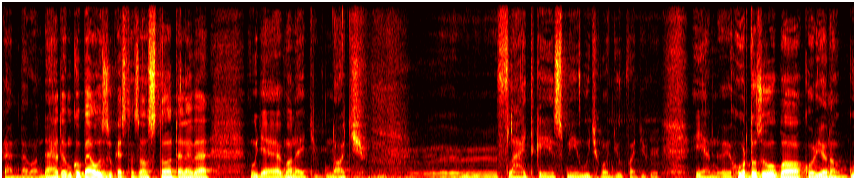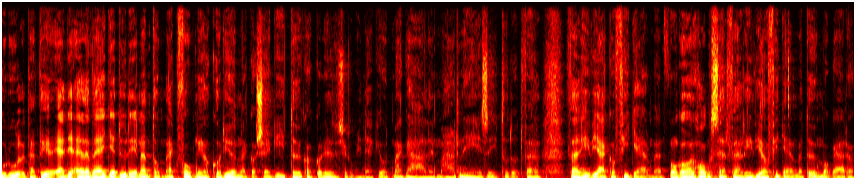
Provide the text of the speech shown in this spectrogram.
rendben van. De hát amikor behozzuk ezt az asztalt, eleve ugye van egy nagy flight case, mi úgy mondjuk, vagy ilyen hordozóba, akkor jön a gurul, tehát eleve egyedül én nem tudom megfogni, akkor jönnek a segítők, akkor, és akkor mindenki ott megáll, már nézi, tudod, fel, felhívják a figyelmet. Maga a hangszer felhívja a figyelmet önmagára.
